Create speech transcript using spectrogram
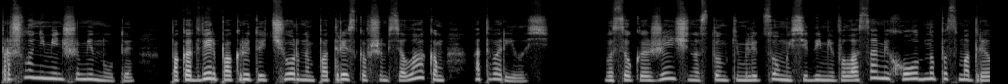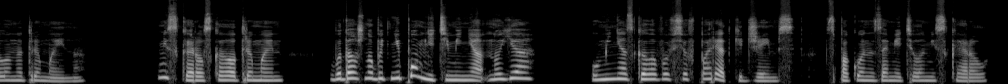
Прошло не меньше минуты, пока дверь, покрытая черным потрескавшимся лаком, отворилась. Высокая женщина с тонким лицом и седыми волосами холодно посмотрела на Тремейна. «Мисс Кэрол», — сказал Тремейн, — «вы, должно быть, не помните меня, но я...» «У меня с головой все в порядке, Джеймс», — спокойно заметила мисс Кэрол.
